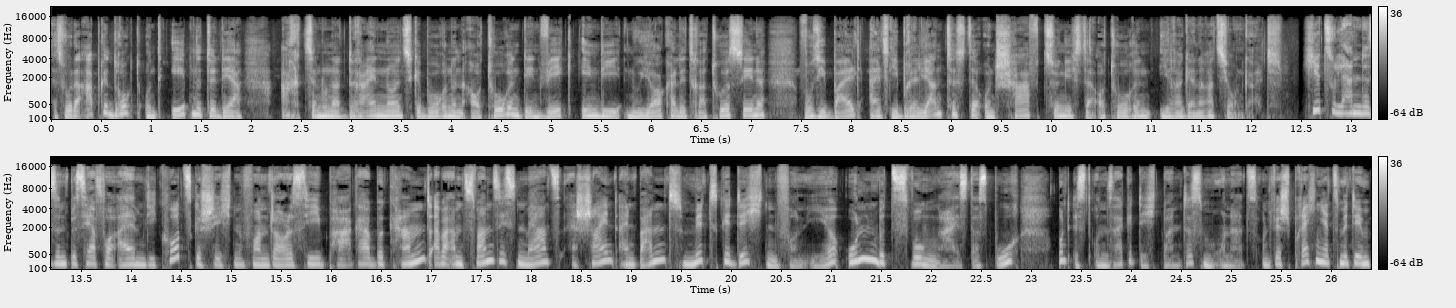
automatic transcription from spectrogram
Es wurde abgedruckt und ebnete der 1893 geborenen Autorin den Weg in die New Yorker Literaturszene, wo sie bald als die brillanteste und scharfzüngigste Autorin ihrer Generation galt. Hierzulande sind bisher vor allem die Kurzgeschichten von Dorothy Parker bekannt, aber am 20. März erscheint ein Band mit Gedichten von ihr. Unbezwungen heißt das Buch und ist unser Gedichtband des Monats. Und wir sprechen jetzt mit dem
